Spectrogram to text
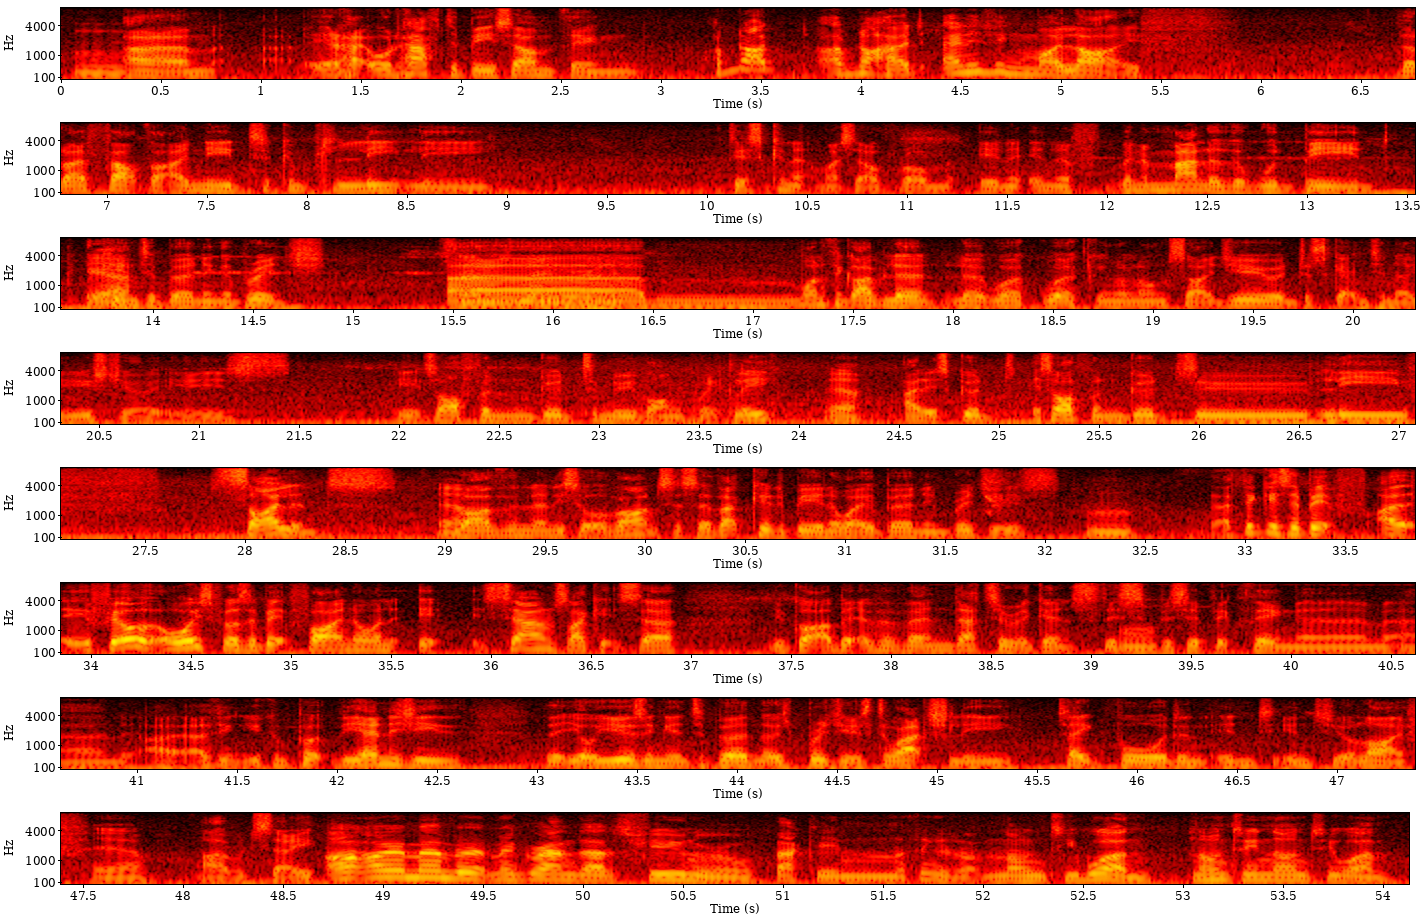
Mm. Um, it, ha- would have to be something. I've not I've not had anything in my life that I felt that I need to completely disconnect myself from in in a in a manner that would be Yeah. akin to burning a bridge. Same as Um, one thing I've learned, learnt work, working alongside you and just getting to know you, Stuart, is it's often good to move on quickly, Yeah. and it's good. It's often good to leave silence Yeah. rather than any sort of answer. So that could be in a way burning bridges. Mm. I think it's a bit. It feel always feels a bit final, and it, it sounds like it's a. You've got a bit of a vendetta against this Mm. specific thing, um, and I, I think you can put the energy that you're using into burn those bridges to actually take forward and into, into your life. Yeah. I would say. I, I remember at my granddad's funeral back in, I think it was like 91, 1991.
